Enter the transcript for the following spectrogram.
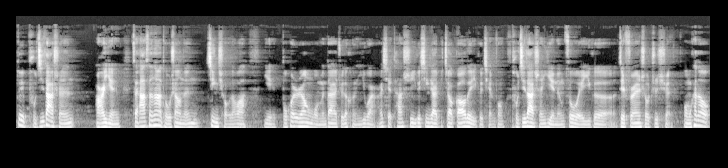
对普基大神而言，在阿森纳头上能进球的话，也不会让我们大家觉得很意外。而且他是一个性价比较高的一个前锋，普吉大神也能作为一个 differential 之选。我们看到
